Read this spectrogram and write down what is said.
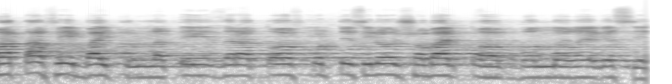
মাতাফে বাইতুল্লাতে যারা তফ করতেছিল, সবার তফ বন্ধ হয়ে গেছে।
